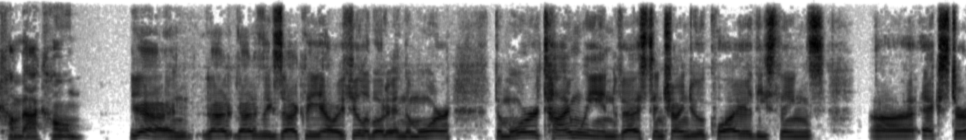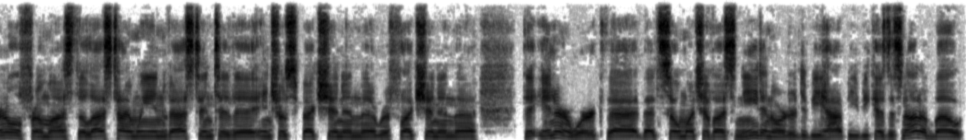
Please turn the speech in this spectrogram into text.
come back home. Yeah, and that that is exactly how I feel about it. And the more the more time we invest in trying to acquire these things uh, external from us, the less time we invest into the introspection and the reflection and the the inner work that that so much of us need in order to be happy because it's not about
